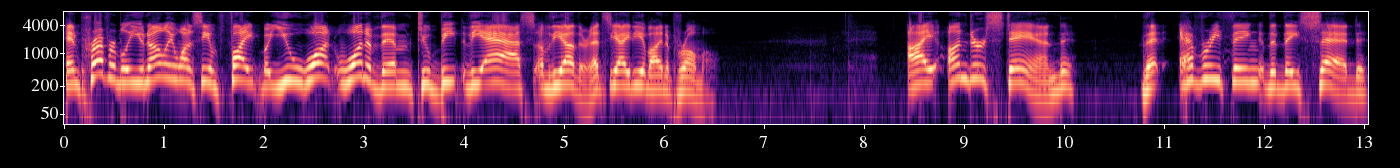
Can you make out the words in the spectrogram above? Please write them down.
And preferably, you not only want to see them fight, but you want one of them to beat the ass of the other. That's the idea behind a promo. I understand that everything that they said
